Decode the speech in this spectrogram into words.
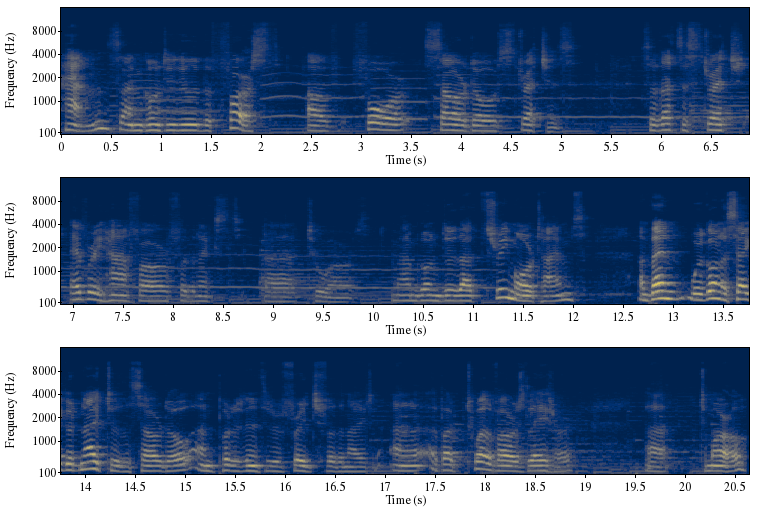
hands I'm going to do the first of four sourdough stretches. So that's a stretch every half hour for the next uh, two hours. I'm going to do that three more times and then we're going to say goodnight to the sourdough and put it into the fridge for the night. And about 12 hours later, uh, tomorrow,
